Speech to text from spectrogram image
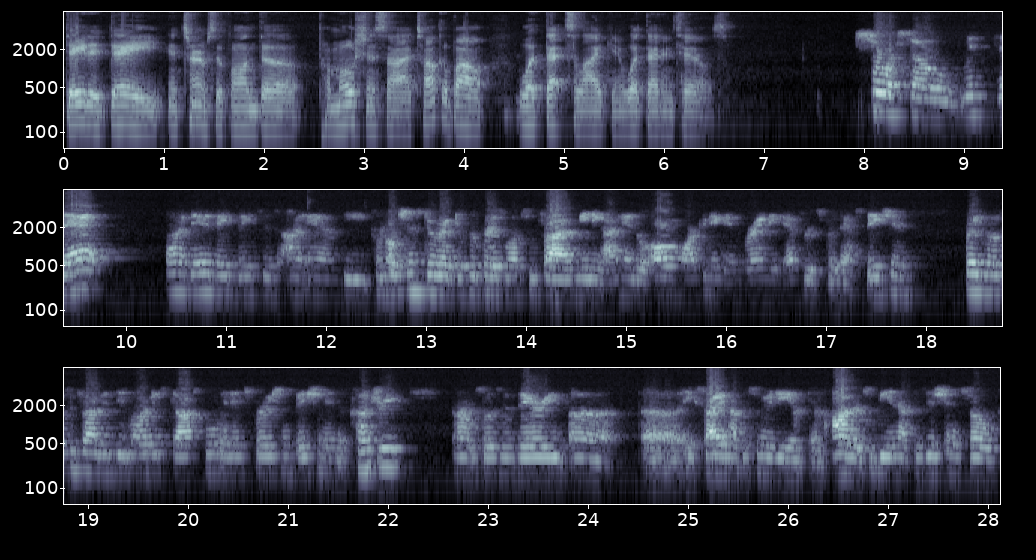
day to day in terms of on the promotion side. Talk about what that's like and what that entails. Sure. So with that, on a day-to-day basis, I am the promotions director for Praise 125, meaning I handle all marketing and branding efforts for that station. Praise 125 is the largest gospel and inspiration station in the country. Um, so it's a very uh, uh, exciting opportunity and, and honor to be in that position. So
